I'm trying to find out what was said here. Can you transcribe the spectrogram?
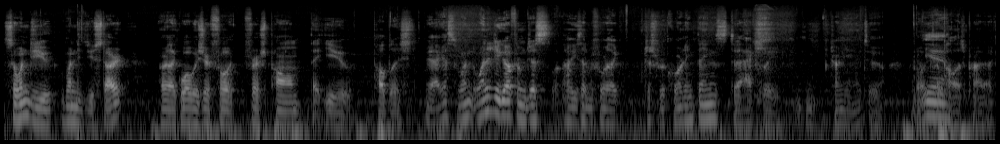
So when did you when did you start, or like what was your fo- first poem that you published? Yeah, I guess when when did you go from just how you said before, like just recording things to actually turning it into like, a, Yeah. a polished product?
